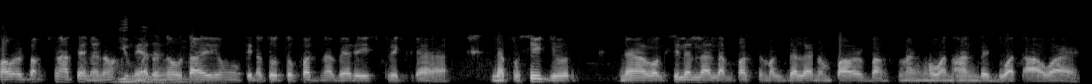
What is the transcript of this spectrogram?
power banks natin, ano? Yung Meron pala. no tayong pinatutupad na very strict ah, na procedure na wag sila lalampas na magdala ng power bank ng 100 watt hour.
